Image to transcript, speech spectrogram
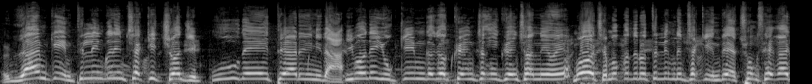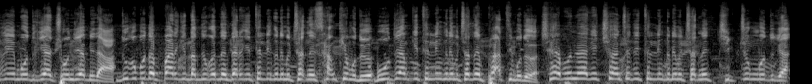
람 게임 틀린 그림 찾기 전집 우네 대할인입니다. 이번에 요 게임 가격 굉장히 괜찮네요. 뭐 제목 그대로 틀린 그림 찾기인데 총 세 가지의 모드가 존재합니다. 누구보다 빠르게 남들과 는 다르게 틀린 그림을 찾는 상쾌 모드, 모두 함께 틀린 그림을 찾는 파티 모드, 차분하게 천천히 틀린 그림을 찾는 집중 모드가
